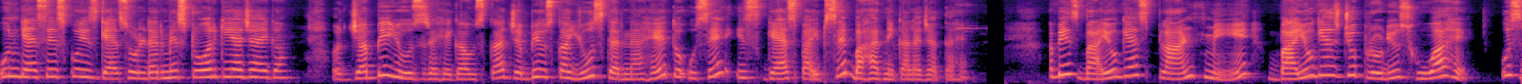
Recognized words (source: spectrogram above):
उन गैसेस को इस गैस होल्डर में स्टोर किया जाएगा। और जब भी यूज़ रहेगा उसका, जब भी उसका यूज़ करना है तो उसे इस गैस पाइप से बाहर निकाला जाता है। अब इस बायोगैस प्लांट में बायोगैस जो प्रोड्यूस हुआ है, उस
